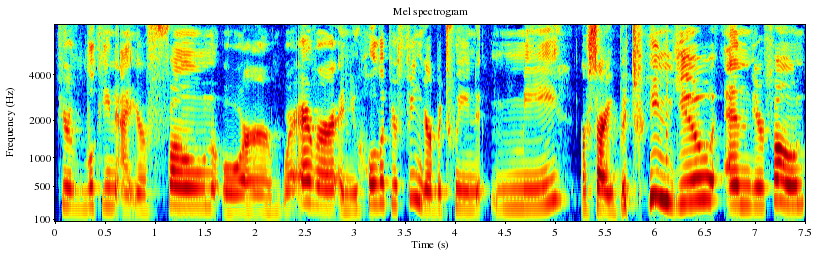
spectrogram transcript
if you're looking at your phone or wherever and you hold up your finger between me, or sorry, between you and your phone,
